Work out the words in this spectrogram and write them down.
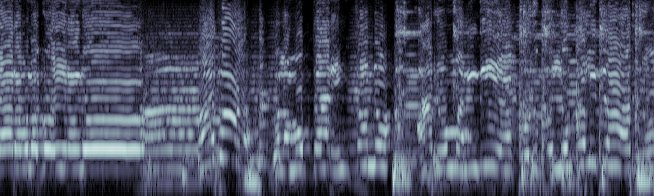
అధికారమున పోయినడు. బాబు! కుల ముద్దారు ఇంకాను ఆరు మంది కొడుకులు కలిగారు.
